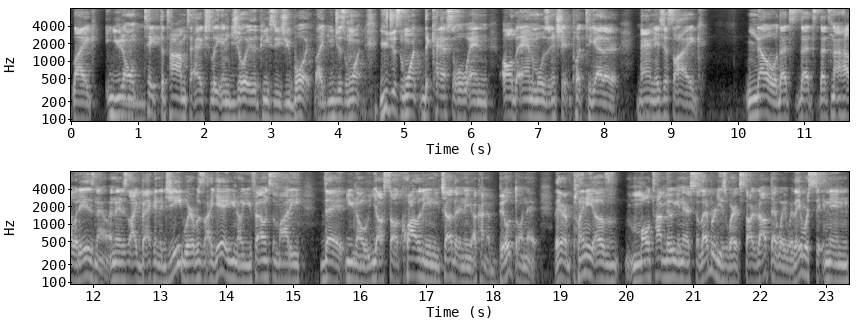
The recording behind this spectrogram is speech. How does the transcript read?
Like you don't take the time to actually enjoy the pieces you bought. Like you just want you just want the castle and all the animals and shit put together. And it's just like no, that's that's that's not how it is now. And it's like back in the G where it was like, yeah, you know, you found somebody that, you know, y'all saw quality in each other and y'all kind of built on that. There are plenty of multimillionaire celebrities where it started out that way, where they were sitting in,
